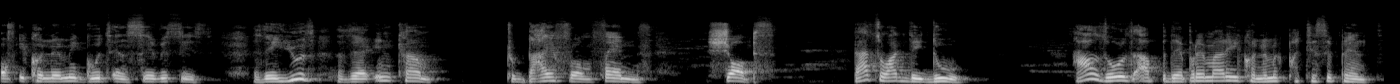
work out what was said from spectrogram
of economic goods and services. They use their income to buy from firms, shops. That's what they do. Households are the primary economic participants.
